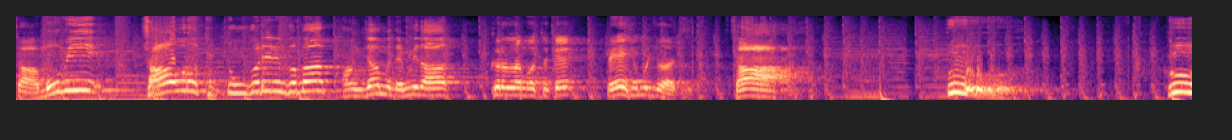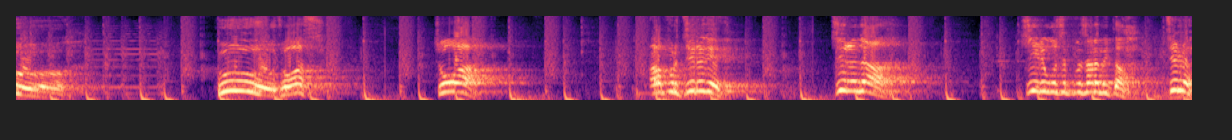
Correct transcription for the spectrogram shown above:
자, 몸이 좌우로 뒤뚱거리는 것만 방지하면 됩니다. 그러려면 어떻게? 배에 힘을 줘야지. 자, 후, 후, 후, 좋았어. 좋아. 앞으로 찌르기. 찌른다. 찌르고 싶은 사람 있다. 찔러.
